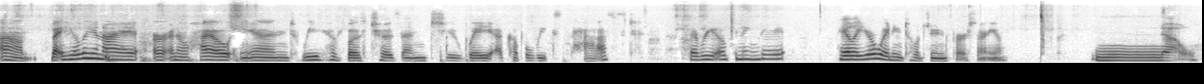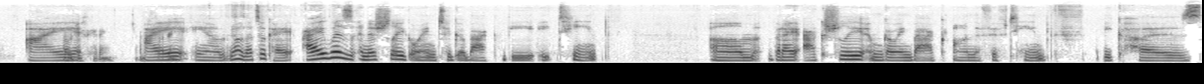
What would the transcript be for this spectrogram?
Um, but Haley and I are in Ohio, and we have both chosen to wait a couple weeks past the reopening date. Haley, you're waiting till June 1st, aren't you? No, Oh, I just kidding. I'm sorry. I am no, that's okay. I was initially going to go back the 18th, um, but I actually am going back on the 15th because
